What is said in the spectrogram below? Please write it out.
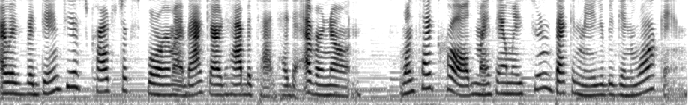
I was the daintiest crouched explorer my backyard habitat had ever known. Once I crawled, my family soon beckoned me to begin walking.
